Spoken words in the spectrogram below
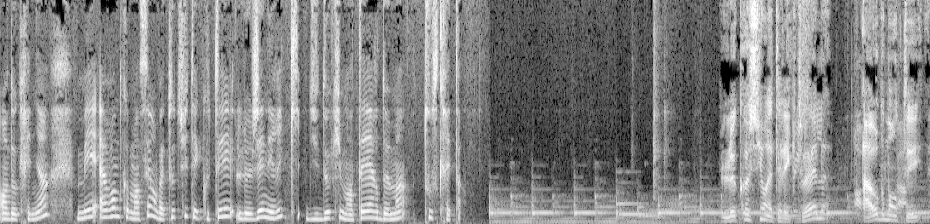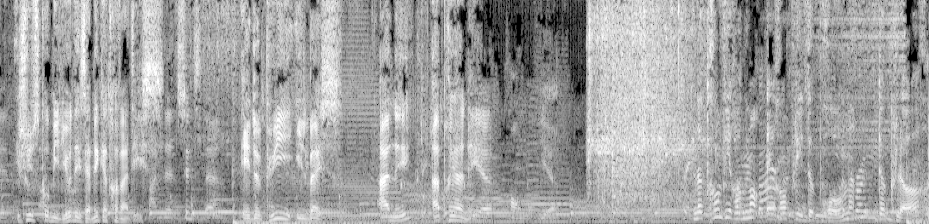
endocriniens. Mais avant de commencer, on va tout de suite écouter le générique du documentaire Demain, tous crétins. Le quotient intellectuel a augmenté jusqu'au milieu des années 90. Et depuis, il baisse, année après année. Notre environnement est rempli de brome, de chlore,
